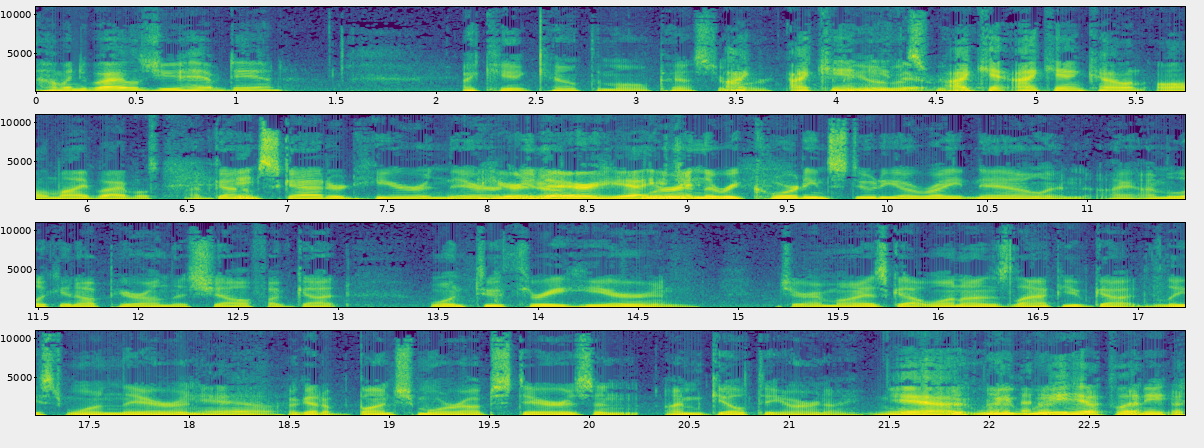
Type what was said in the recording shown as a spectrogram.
how many Bibles do you have, Dan? I can't count them all, Pastor Mark. I, I can't either. I can't. I can't count all my Bibles. I've got them eh, scattered here and there. Here and there. Yeah, we're in the recording studio right now, and I, I'm looking up here on the shelf. I've got one, two, three here, and Jeremiah's got one on his lap. You've got at least one there, and yeah. I've got a bunch more upstairs, and I'm guilty, aren't I? Yeah, we we have plenty,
